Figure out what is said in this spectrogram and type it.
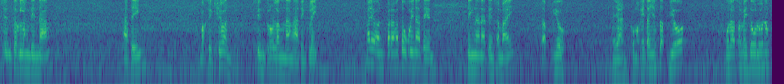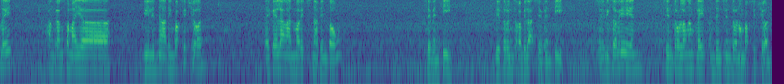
Center lang din ng ating back section. Sentro lang ng ating plate. Ngayon, para matukoy natin, tingnan natin sa may top view. Ayan, kung makita nyo sa top view, mula sa may dulo ng plate hanggang sa may ah, gilid ng ating back section, ay kailangan ma-reach natin tong 70. Dito rin sa kabila, 70. So, ibig sabihin, sentro lang ng plate and then sentro ng back section.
